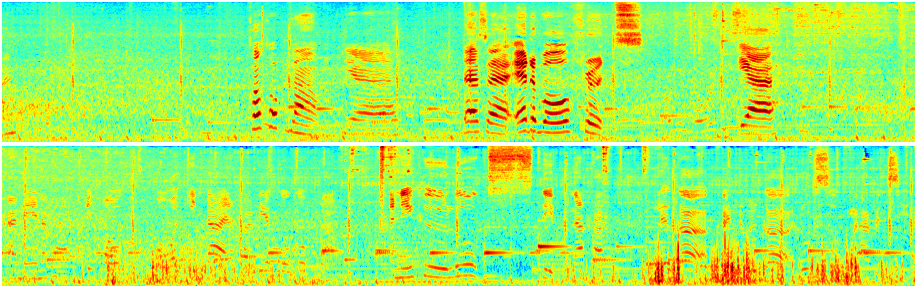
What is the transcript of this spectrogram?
one Cocoa plum yeah That's a edible fruits Yeah อันนี้นะคะที่เขาบอกว่ากินได้นะคะเรียกโกโก้พลาอันนี้คือลูกดิบนะคะ แล้วก็อันนู้นก็ลูกสุกนะคะเป็นสีด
